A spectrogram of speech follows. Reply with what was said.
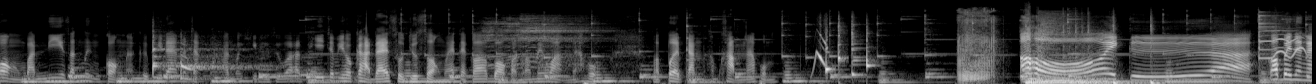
กล่องบันนี่สักหนึ่งกล่องนะคือพี่ได้มาจากพาร์ทเมื่อกี้ดูซิว่าพี่จะมีโอกาสได้ 0.2ไหมแต่ก็บอกก่อนว่าไม่หวังนะผมมาเปิดกันขำๆนะผมโอ้โหเกลือ ก็เป็นยังไง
